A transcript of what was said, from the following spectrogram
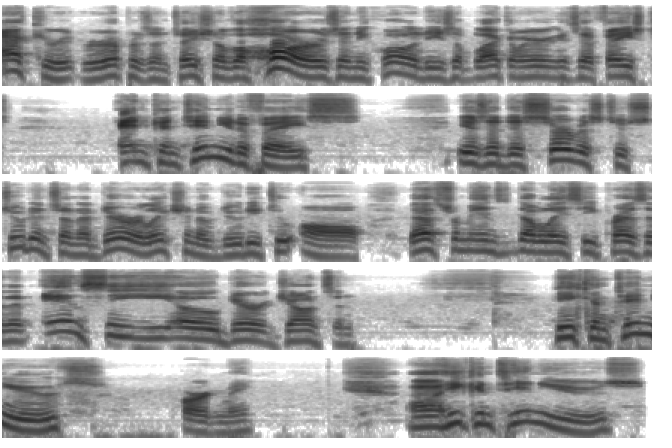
accurate representation of the horrors and inequalities that Black Americans have faced and continue to face is a disservice to students and a dereliction of duty to all. That's from NAAC President and CEO Derrick Johnson. He continues, pardon me, uh, he continues.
